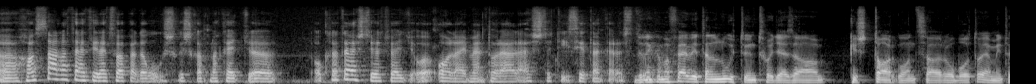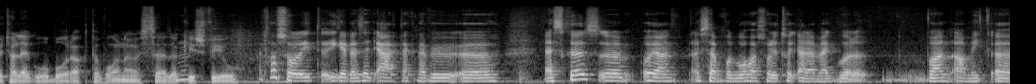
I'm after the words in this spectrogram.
használatát, illetve a pedagógusok is kapnak egy oktatást, illetve egy online mentorálást egy tíz héten keresztül. De nekem a felvételen úgy tűnt, hogy ez a kis targonca robot olyan, mintha legóból rakta volna össze ez a mhm. kisfiú. Hát hasonlít, igen, ez egy Artek nevű ö, eszköz, ö, olyan szempontból hasonlít, hogy elemekből van, amik ö,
